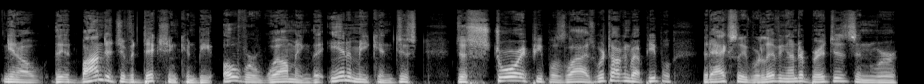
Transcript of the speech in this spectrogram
you know, the bondage of addiction can be overwhelming. The enemy can just destroy people's lives. We're talking about people that actually were living under bridges and were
